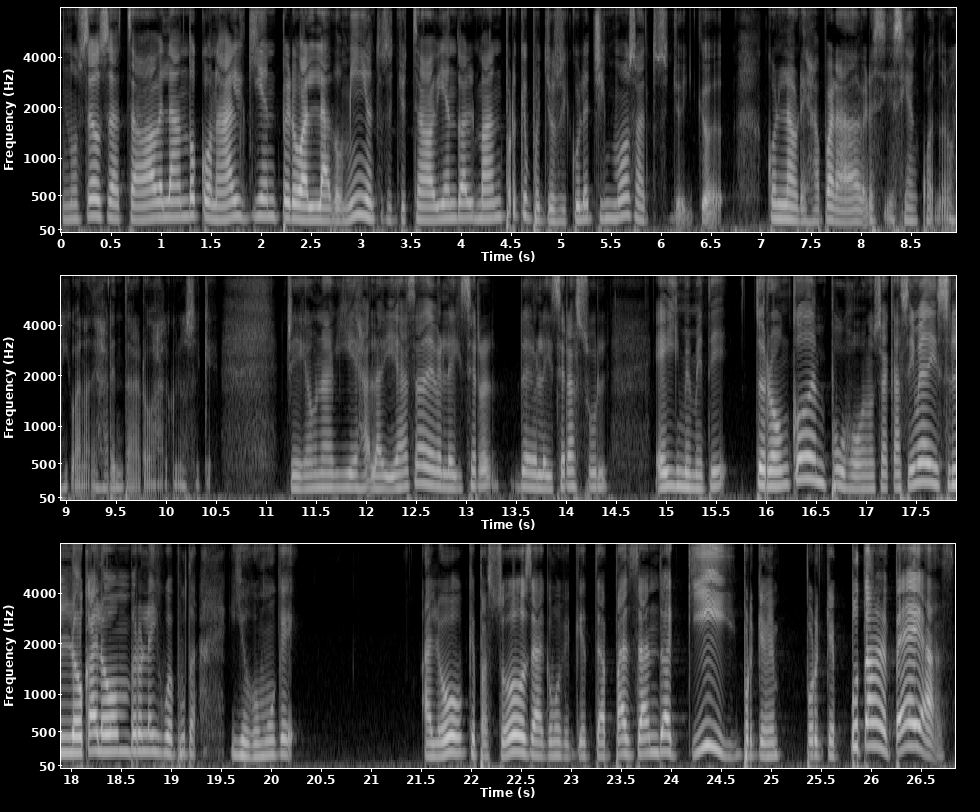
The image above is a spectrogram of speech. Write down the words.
no sé, o sea, estaba hablando con alguien, pero al lado mío. Entonces yo estaba viendo al man porque pues yo soy culo chismosa. Entonces yo, yo con la oreja parada a ver si decían cuándo nos iban a dejar entrar o algo no sé qué. Llega una vieja, la vieja esa de blazer, de blazer azul, y me mete tronco de empujón. O sea, casi me disloca el hombro la puta. Y yo como que, aló, ¿qué pasó? O sea, como que, ¿qué está pasando aquí? ¿Por qué, me, ¿Por qué puta me pegas?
